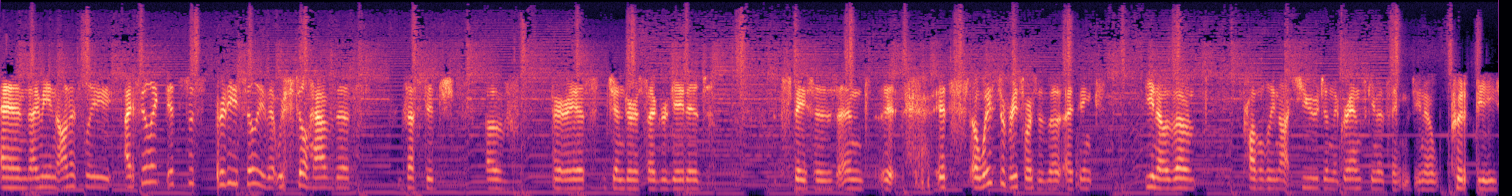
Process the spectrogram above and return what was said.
And I mean, honestly, I feel like it's just pretty silly that we still have this vestige of various gender segregated spaces, and it, it's a waste of resources that I think, you know, though probably not huge in the grand scheme of things, you know, could be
